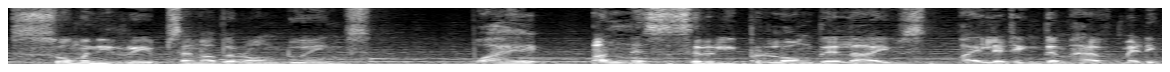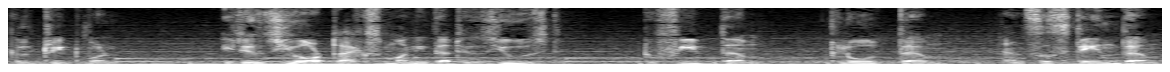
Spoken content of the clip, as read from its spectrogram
so many rapes and other wrongdoings. Why unnecessarily prolong their lives by letting them have medical treatment? It is your tax money that is used to feed them, clothe them, and sustain them.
